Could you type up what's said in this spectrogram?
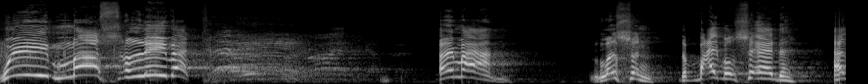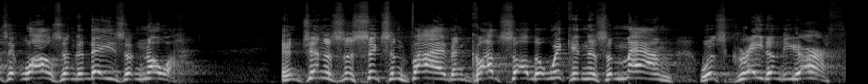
We must leave it. Amen. Listen, the Bible said, as it was in the days of Noah, in Genesis 6 and 5, and God saw the wickedness of man was great on the earth,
